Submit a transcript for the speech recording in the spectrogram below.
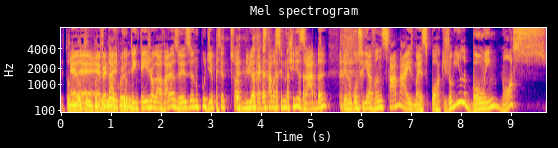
É Todo É, meu é- tempo é anterior verdade, porque eu ele. tentei jogar várias vezes e eu não podia, porque sua biblioteca estava sendo utilizada. Eu não conseguia avançar mais. Mas, porra, que joguinho bom, hein? Nossa!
